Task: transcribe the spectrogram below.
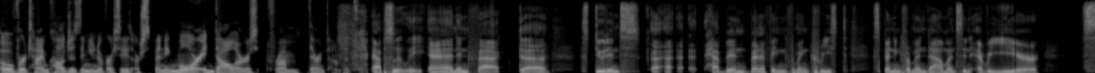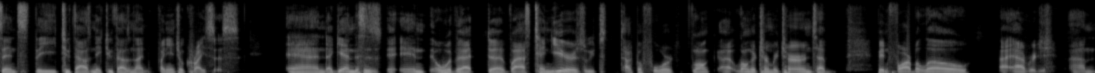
over time, colleges and universities are spending more in dollars from their endowments. Absolutely. And in fact, uh, students uh, uh, uh, have been benefiting from increased spending from endowments in every year since the 2008 2009 financial crisis. And again, this is in over that uh, last 10 years, we talked before, long, uh, longer term returns have been far below uh, average. Um,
